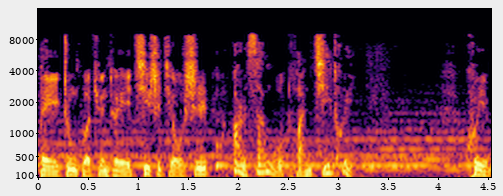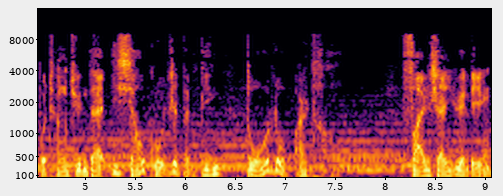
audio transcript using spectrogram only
被中国军队七十九师二三五团击退。溃不成军的一小股日本兵夺路而逃，翻山越岭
